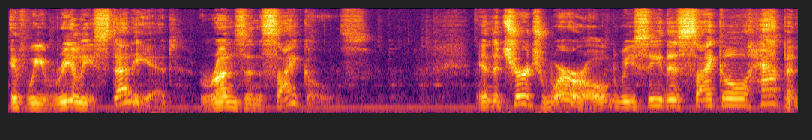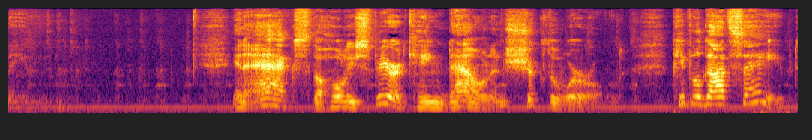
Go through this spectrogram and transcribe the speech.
if we really study it, runs in cycles. In the church world, we see this cycle happening. In Acts, the Holy Spirit came down and shook the world. People got saved.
